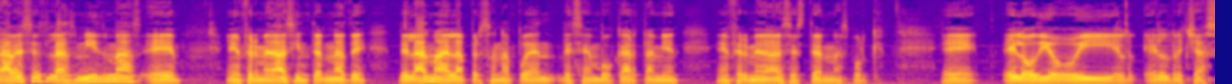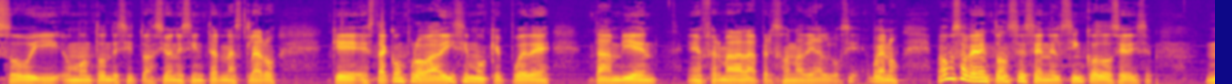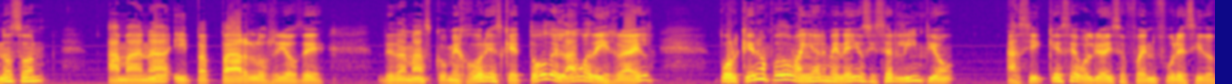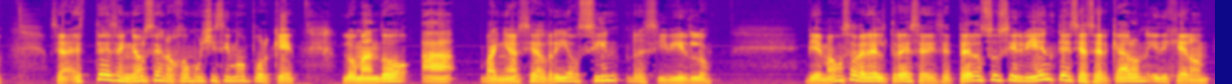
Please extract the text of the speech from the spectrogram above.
a veces las mismas eh, enfermedades internas de, del alma de la persona pueden desembocar también enfermedades externas porque eh, el odio y el, rechazo y un montón de situaciones internas, claro, que está comprobadísimo que puede también enfermar a la persona de algo. Bueno, vamos a ver entonces en el 5.12 dice, no son Amaná y Papar los ríos de, de Damasco, mejores que todo el agua de Israel. ¿Por qué no puedo bañarme en ellos y ser limpio? Así que se volvió y se fue enfurecido. O sea, este señor se enojó muchísimo porque lo mandó a bañarse al río sin recibirlo. Bien, vamos a ver el 13. Dice, pero sus sirvientes se acercaron y dijeron,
